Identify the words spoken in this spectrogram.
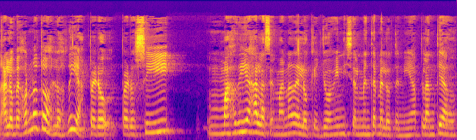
a lo mejor no todos los días, pero, pero sí más días a la semana de lo que yo inicialmente me lo tenía planteado,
